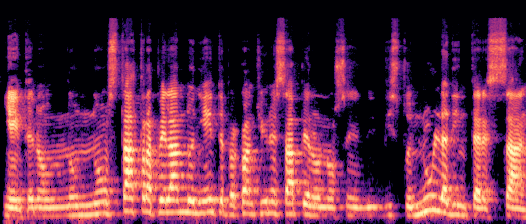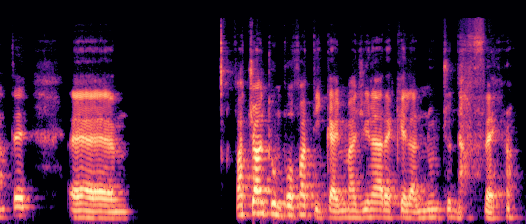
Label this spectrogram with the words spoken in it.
niente, non, non, non, sta trapelando niente, per quanto io ne sappia, non ho visto nulla di interessante. Eh, faccio anche un po' fatica a immaginare che l'annuncio davvero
